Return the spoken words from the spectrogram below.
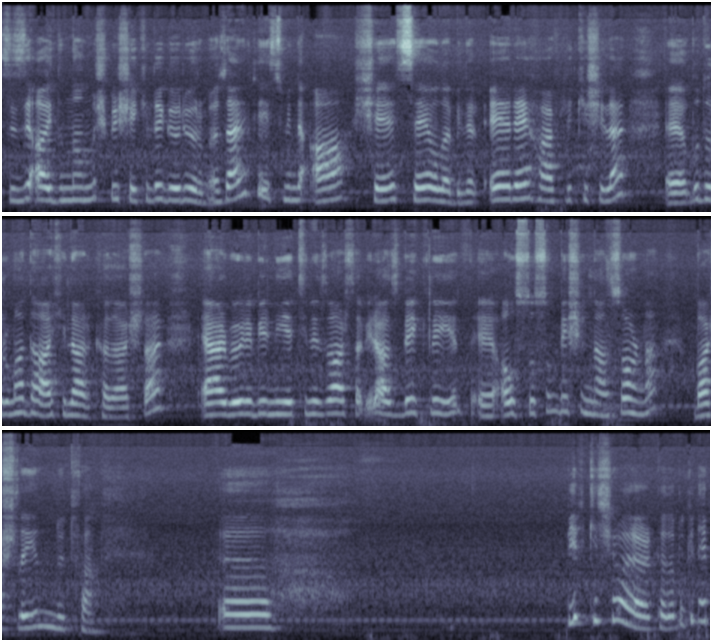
sizi aydınlanmış bir şekilde görüyorum. Özellikle isminde A, Ş, S olabilir. E, R harfli kişiler e, bu duruma dahil arkadaşlar. Eğer böyle bir niyetiniz varsa biraz bekleyin. Ağustos'un 5'inden sonra başlayın lütfen. Bir kişi var arkada. Bugün hep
